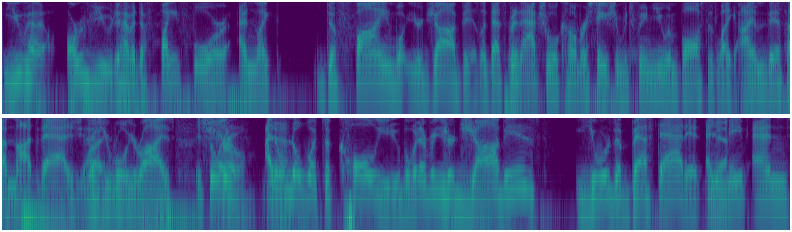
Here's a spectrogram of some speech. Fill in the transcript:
you've had argued and have had to fight for and like define what your job is. Like that's been an actual conversation between you and bosses. Like I'm this, I'm not that. As, as you roll your eyes, It's so, like, true. I don't know what to call you, but whatever your job is, you're the best at it, and Yeah. maybe and.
